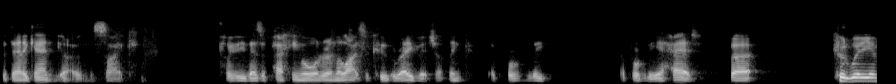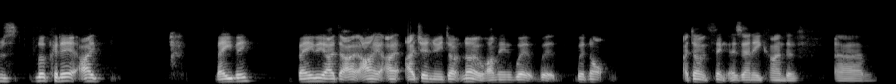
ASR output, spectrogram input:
But then again, you know, it's like clearly there's a pecking order, and the likes of Kuharevych, I think, are probably are probably ahead. But could Williams look at it? I maybe, maybe. I, I, I, I genuinely don't know. I mean, we're we're we're not. I don't think there's any kind of um,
